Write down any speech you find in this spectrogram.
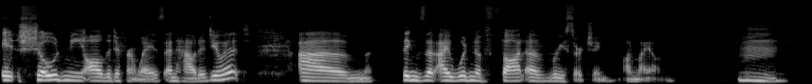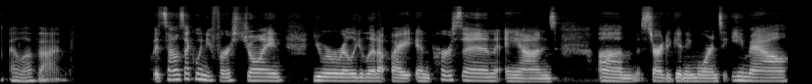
it showed me all the different ways and how to do it. Um, things that I wouldn't have thought of researching on my own. Mm, I love that. It sounds like when you first joined, you were really lit up by in person and um, started getting more into email,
